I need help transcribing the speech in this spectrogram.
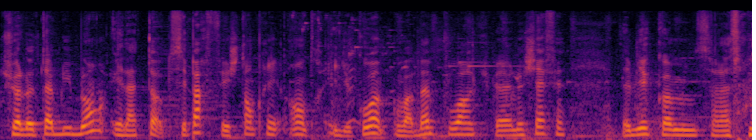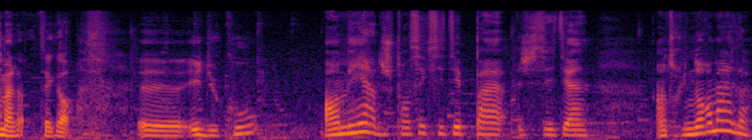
Tu as le tablier blanc et la toque, c'est parfait, je t'en prie, entre. Et du coup on va même pouvoir récupérer le chef, habillé comme une salade malade, d'accord. Euh, et du coup, oh merde, je pensais que c'était pas, c'était un, un truc normal,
